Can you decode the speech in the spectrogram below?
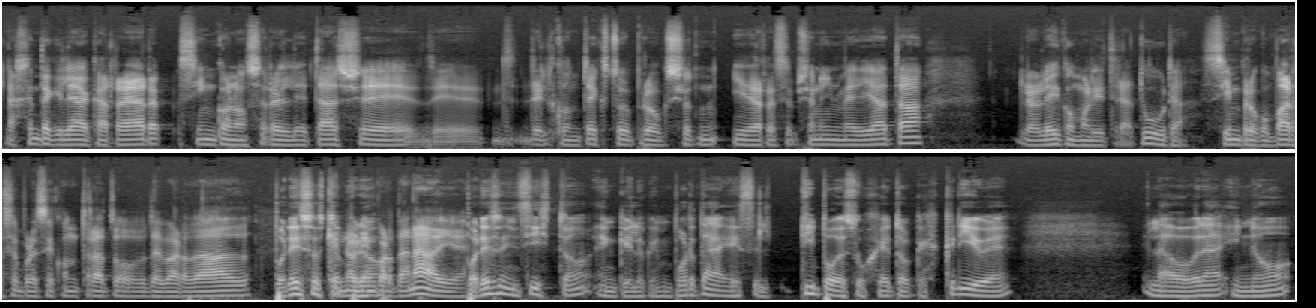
la gente que lea Carrer sin conocer el detalle del contexto de producción y de recepción inmediata, lo lee como literatura, sin preocuparse por ese contrato de verdad por eso que no le importa a nadie. Por eso insisto en que lo que importa es el tipo de sujeto que escribe la obra y no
